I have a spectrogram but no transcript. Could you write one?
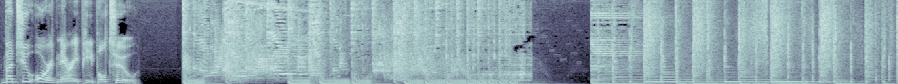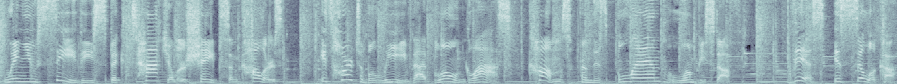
but to ordinary people too. When you see these spectacular shapes and colors, it's hard to believe that blown glass comes from this bland, lumpy stuff. This is silica,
